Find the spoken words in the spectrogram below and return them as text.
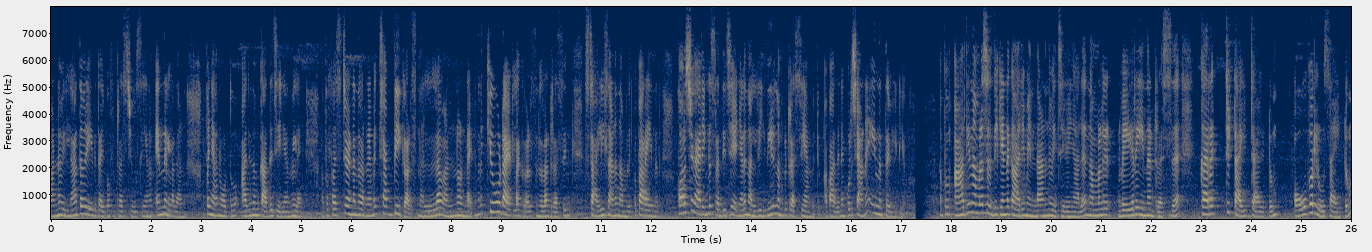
വണ്ണമില്ലാത്തവർ ഏത് ടൈപ്പ് ഓഫ് ഡ്രസ്സ് ചൂസ് ചെയ്യണം എന്നുള്ളതാണ്. അപ്പോൾ ഞാൻ ഓർത്തു ആദ്യം നമുക്ക് അത് ചെയ്യാമെന്നല്ലേ അപ്പോൾ ഫസ്റ്റ് വേണമെന്ന് പറഞ്ഞു കഴിഞ്ഞാൽ ചബ്ബി ഗേൾസ് നല്ല വണ്ണം ഉണ്ടായിട്ട് നല്ല ക്യൂട്ടായിട്ടുള്ള ഗേൾസിനുള്ള ഡ്രസ്സിങ് സ്റ്റൈൽസാണ് നമ്മളിപ്പോൾ പറയുന്നത്. കുറച്ച് കാര്യങ്ങൾ ശ്രദ്ധിച്ചു കഴിഞ്ഞാൽ നല്ല രീതിയിൽ നമുക്ക് ഡ്രസ്സ് ചെയ്യാൻ പറ്റും. അപ്പോൾ അതിനെക്കുറിച്ചാണ് ഇന്നത്തെ വീഡിയോ അപ്പം ആദ്യം നമ്മൾ ശ്രദ്ധിക്കേണ്ട കാര്യം എന്താണെന്ന് വെച്ച് കഴിഞ്ഞാൽ നമ്മൾ വെയർ ചെയ്യുന്ന ഡ്രസ്സ് കറക്റ്റ് ടൈറ്റായിട്ടും ഓവർ ലൂസായിട്ടും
